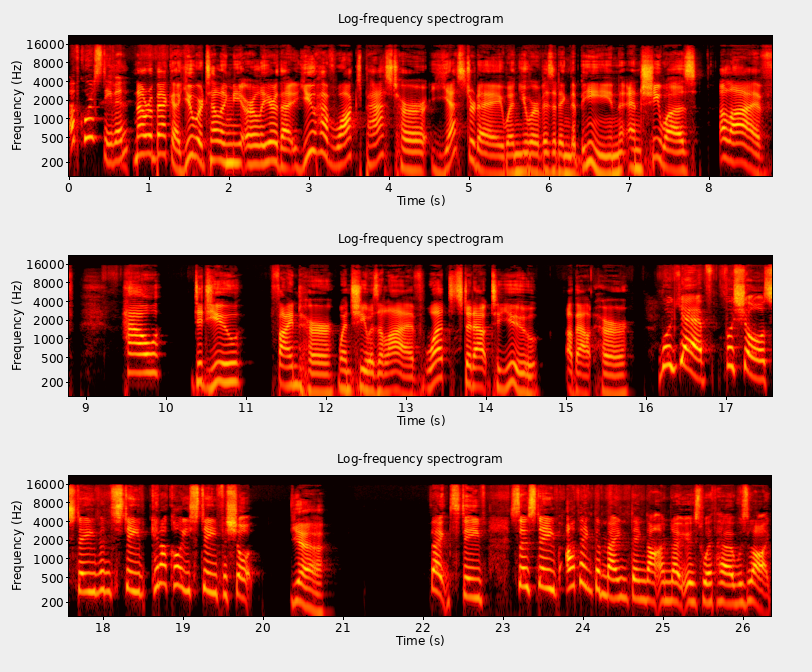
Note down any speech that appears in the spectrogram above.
Of course, Steven. Now, Rebecca, you were telling me earlier that you have walked past her yesterday when you were visiting the Bean, and she was alive. How did you find her when she was alive? What stood out to you about her? Well, yeah, for sure, Steven. Steve, can I call you Steve for short? Yeah. Thanks, Steve. So, Steve, I think the main thing that I noticed with her was like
